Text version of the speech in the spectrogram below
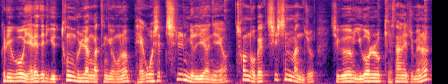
그리고 얘네들이 유통 물량 같은 경우는 157 밀리언이에요. 1,570만 주. 지금 이걸로 계산해 주면은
